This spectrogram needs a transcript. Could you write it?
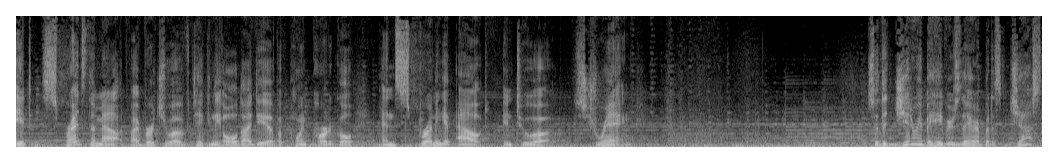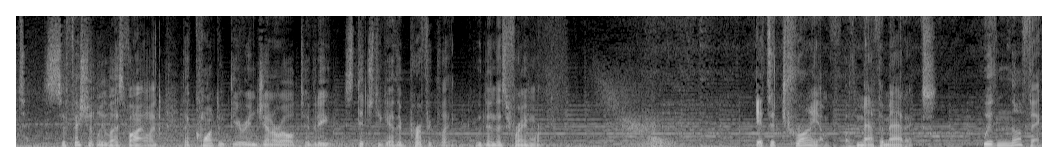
It spreads them out by virtue of taking the old idea of a point particle and spreading it out into a string. So the jittery behavior is there, but it's just sufficiently less violent that quantum theory and general relativity stitch together perfectly within this framework. It's a triumph of mathematics with nothing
